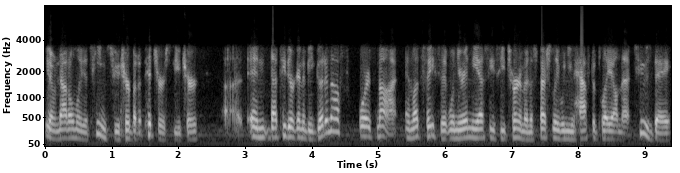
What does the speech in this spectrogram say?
you know, not only the team's future but a pitcher's future. Uh, and that's either going to be good enough or it's not. And let's face it, when you're in the SEC tournament, especially when you have to play on that Tuesday,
